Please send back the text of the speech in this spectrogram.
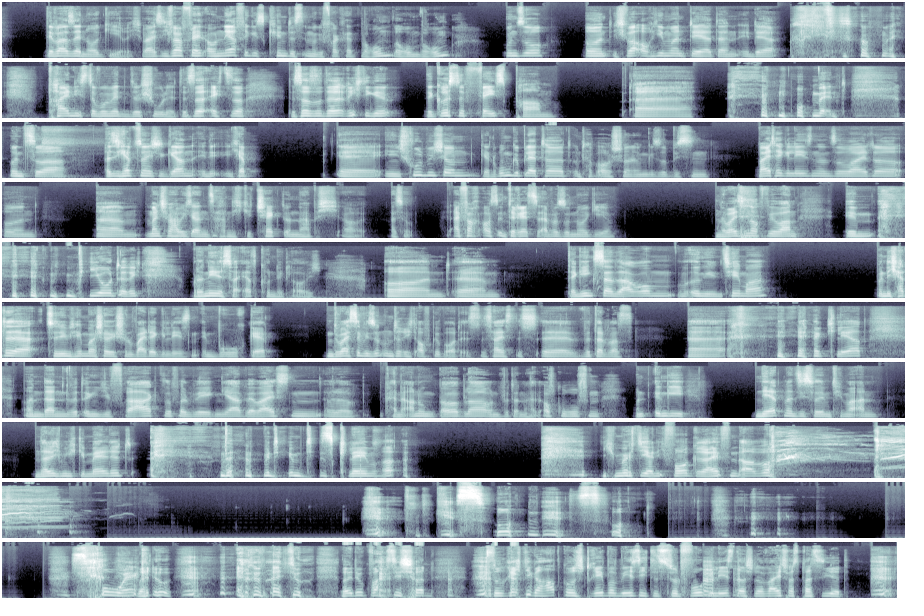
der war sehr neugierig, weißt Ich war vielleicht auch ein nerviges Kind, das immer gefragt hat, warum, warum, warum und so. Und ich war auch jemand, der dann in der, das war mein peinlichster Moment in der Schule. Das war echt so, das war so der richtige, der größte Facepalm, äh, Moment. Und zwar, also ich habe zum Beispiel gern, ich habe äh, in den Schulbüchern gern rumgeblättert und habe auch schon irgendwie so ein bisschen weitergelesen und so weiter. Und ähm, manchmal habe ich dann Sachen nicht gecheckt und dann habe ich, äh, also einfach aus Interesse, einfach so Neugier. Und da weiß ich noch, wir waren im Bio-Unterricht, oder nee, das war Erdkunde, glaube ich. Und ähm, da ging es dann darum, um irgendwie ein Thema. Und ich hatte da zu dem Thema wahrscheinlich schon weitergelesen im Buch, gell? Und du weißt ja, wie so ein Unterricht aufgebaut ist. Das heißt, es äh, wird dann was äh, erklärt. Und dann wird irgendwie gefragt, so von wegen, ja, wer weiß denn, oder keine Ahnung, bla bla bla, und wird dann halt aufgerufen. Und irgendwie nähert man sich so dem Thema an. Und dann hatte ich mich gemeldet, dann mit dem Disclaimer. Ich möchte ja nicht vorgreifen, aber. so so ein so wack. Weil du, weil du, weil du quasi schon so richtiger Hardcore-Streber-mäßig das schon vorgelesen hast und weißt, was passiert.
